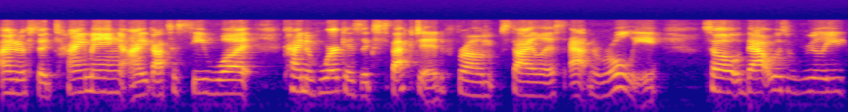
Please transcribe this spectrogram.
I understood timing. I got to see what kind of work is expected from stylists at Neroli. So that was really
